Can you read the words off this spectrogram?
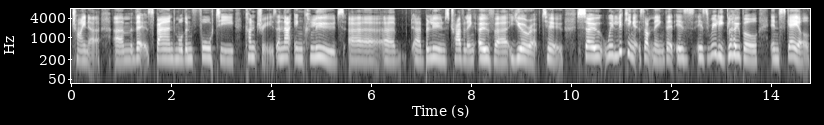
China um, that spanned more than forty countries, and that includes uh, uh, uh balloons traveling over Europe too. So we're looking at something that is is really global in scale.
